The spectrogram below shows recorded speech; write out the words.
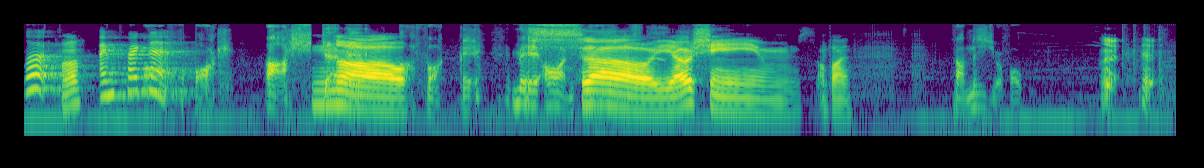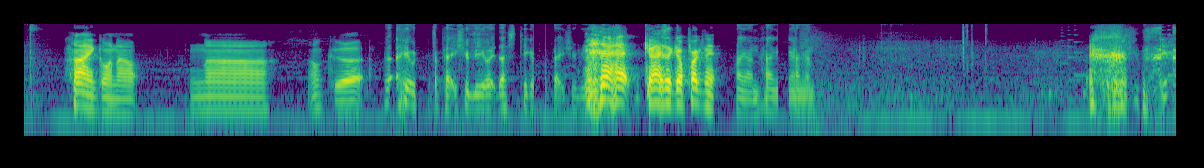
Look, Huh? I'm pregnant. Oh, fuck. Ah, shit. No. Ah, fuck. Mate, mate on. So, Yoshims. I'm fine. Fam, this is your fault. I ain't going out. Nah, I'm good. Hey, take a picture of me like this. Take a picture of me. like. Guys, I got pregnant. hang on, hang on, hang on.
